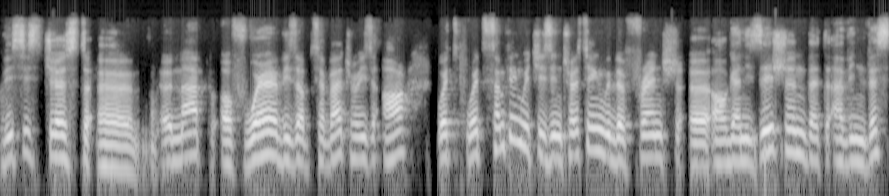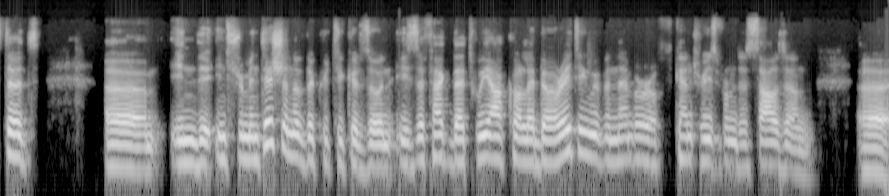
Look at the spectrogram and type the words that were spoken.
this is just uh, a map of where these observatories are. What, what's something which is interesting with the French uh, organization that have invested um, in the instrumentation of the critical zone is the fact that we are collaborating with a number of countries from the southern uh,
